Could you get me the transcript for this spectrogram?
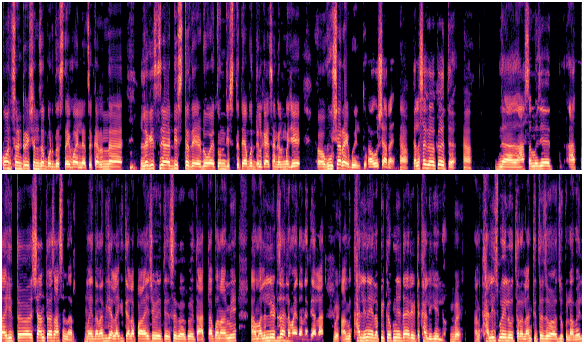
कॉन्सन्ट्रेशन जबरदस्त आहे बैलाचं. कारण लगेच दिसतं ते डोळ्यातून दिसतं. त्याबद्दल काय सांगाल? म्हणजे हुशार आहे बैल तो. हा हुशार आहे. हा. त्याला सगळं कळतं. हा. असं म्हणजे आता इथं शांतच असणार. मैदानात गेला की त्याला पळायच्या वेळी ते सगळं कळतं. आता पण आम्ही आम्हाला लेट झालं मैदानात याला बर. आम्ही खाली नेला पिकअपने डायरेक्ट खाली गेलो. बर. आणि खालीच बैल उतरला आणि तिथं जो- झोपला बैल.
